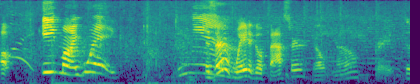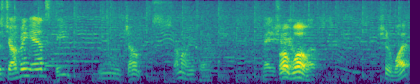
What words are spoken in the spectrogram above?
Oh, eat my wig. Is there a way to go faster? Nope. No. Great. Does jumping add speed? Mm, jumps. I don't think so. Man, you Oh, should whoa. Should what?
